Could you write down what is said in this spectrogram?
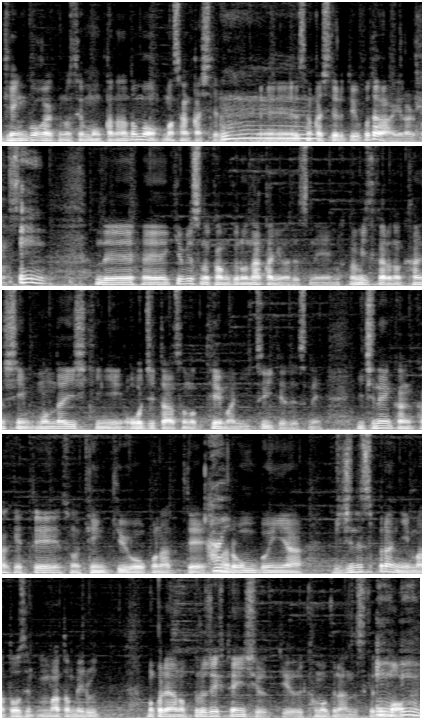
言語学の専門家なども、まあ、参加している、えー、参加しているということが挙げられます。えー、で、えー、QBS の科目の中にはですね、まあ、自らの関心、問題意識に応じたそのテーマについてですね1年間かけてその研究を行って、はい、まあ、論文やビジネスプランにまとまとめる、まあ、これはあのプロジェクト演習という科目なんですけども、ええ、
